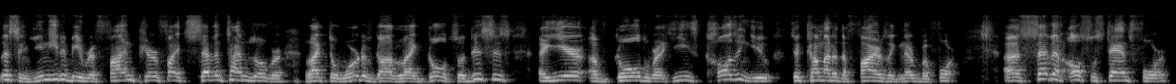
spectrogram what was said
Listen, you need to be refined, purified seven times over like the word of God, like gold. So this is a year of gold where he's causing you to come out of the fires like never before. Uh, seven also stands for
